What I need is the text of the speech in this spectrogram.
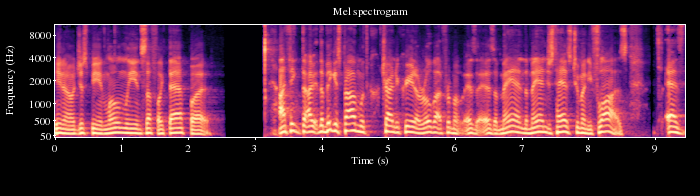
you know, just being lonely and stuff like that. But I think the, the biggest problem with trying to create a robot from a, as, as a man, the man just has too many flaws. As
